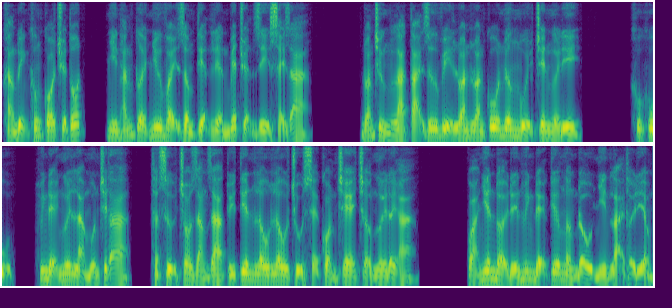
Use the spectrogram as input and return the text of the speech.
khẳng định không có chuyện tốt, nhìn hắn cười như vậy dâm tiện liền biết chuyện gì xảy ra. Đoán chừng là tại dư vị loan loan cô nương mùi trên người đi. Khu khu, huynh đệ ngươi là muốn chết ta thật sự cho rằng ra túy tiên lâu lâu chủ sẽ còn che chở ngươi đây à. Quả nhiên đợi đến huynh đệ kia ngẩng đầu nhìn lại thời điểm,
